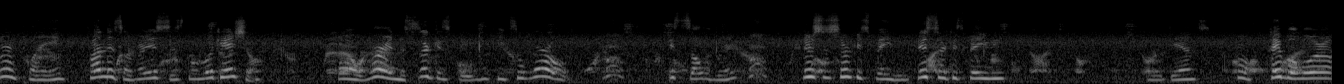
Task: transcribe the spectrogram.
We're playing Find Fun Discovery System Location. Well, we're in the Circus Baby Pizza World. It's celebrating. There's a circus baby. This circus baby. Oh, dance. Oh, hey, Ballora.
